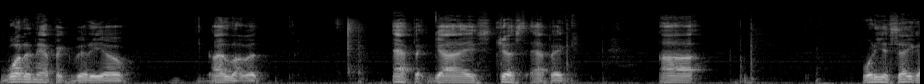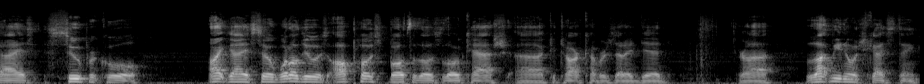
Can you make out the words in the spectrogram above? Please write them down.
What an epic video. I love it. Epic, guys. Just epic. Uh, what do you say, guys? Super cool. All right, guys. So what I'll do is I'll post both of those LoCash uh, guitar covers that I did. Uh, let me know what you guys think.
